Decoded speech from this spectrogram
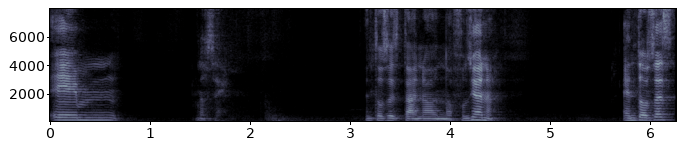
em, no sé. Entonces no, no funciona. Entonces,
